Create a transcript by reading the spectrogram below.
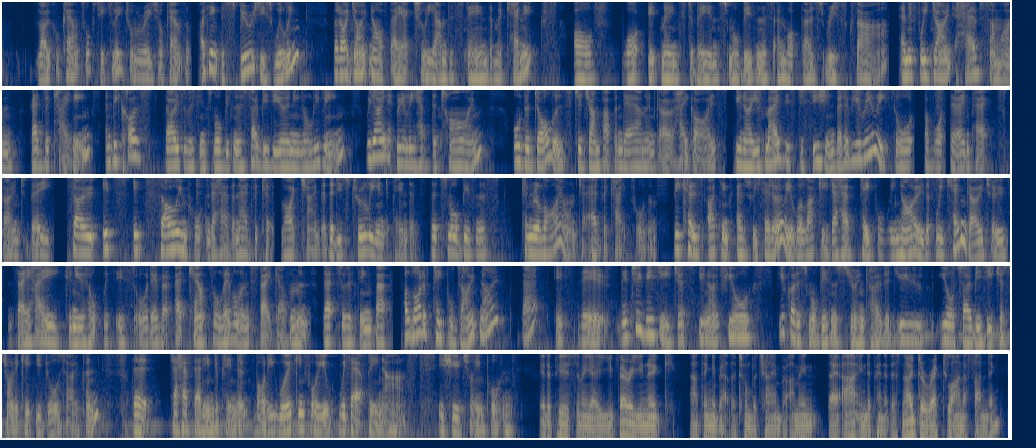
local council, particularly Toowoomba Regional Council. I think the spirit is willing, but I don't know if they actually understand the mechanics of what it means to be in small business and what those risks are. And if we don't have someone advocating, and because those of us in small business are so busy earning a living, we don't really have the time or the dollars to jump up and down and go, hey guys, you know, you've made this decision, but have you really thought of what that impact's going to be? So it's it's so important to have an advocate like Chamber that is truly independent, that small business can rely on to advocate for them. Because I think, as we said earlier, we're lucky to have people we know that we can go to and say, hey, can you help with this or whatever at council level and state government, that sort of thing. But a lot of people don't know that if they're they're too busy just you know if you're if you've got a small business during covid you you're so busy just trying to keep your doors open that to have that independent body working for you without being asked is hugely important. It appears to me a very unique uh, thing about the Toowoomba Chamber. I mean, they are independent. There's no direct line of funding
